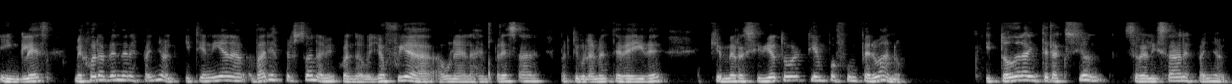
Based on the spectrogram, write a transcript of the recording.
inglés, mejor aprenden español. Y tenían varias personas, cuando yo fui a, a una de las empresas, particularmente BID, que me recibió todo el tiempo fue un peruano. Y toda la interacción se realizaba en español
